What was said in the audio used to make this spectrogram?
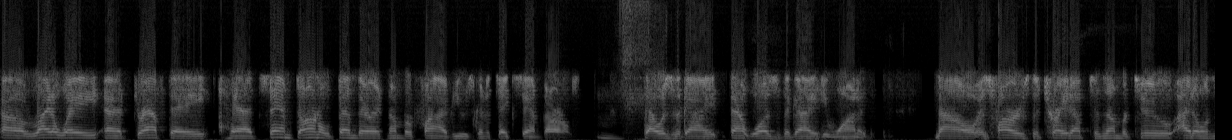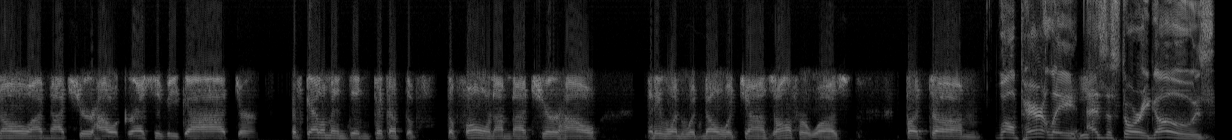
uh, right away at draft day, had Sam Darnold been there at number five, he was going to take Sam Darnold. That was the guy. That was the guy he wanted. Now, as far as the trade up to number two, I don't know. I'm not sure how aggressive he got, or if Gettleman didn't pick up the the phone, I'm not sure how anyone would know what John's offer was. But um, Well, apparently, as the story goes,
